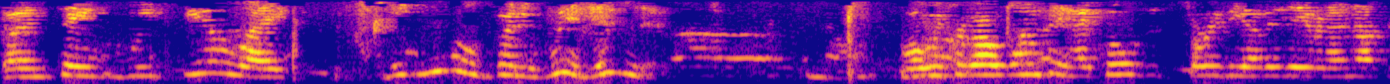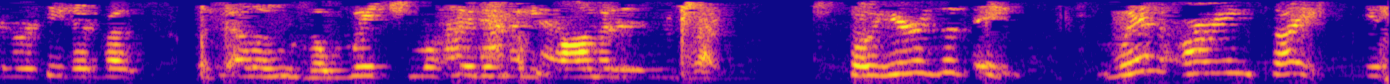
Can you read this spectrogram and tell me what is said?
but I'm saying we feel like the evil's going to win, isn't it? No. Well, we forgot one thing. I told the story the other day, but I'm not going to repeat it about the fellow who's a witch looked at him and he vomited. Right. So here's the thing. When Ohr Ein Sof is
